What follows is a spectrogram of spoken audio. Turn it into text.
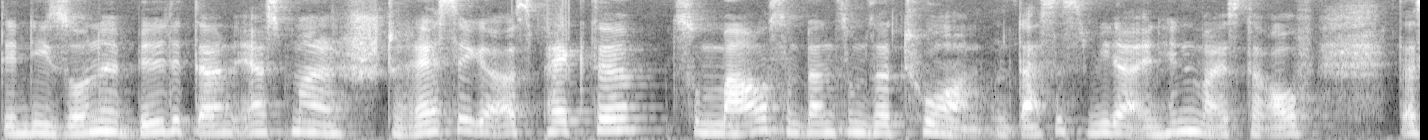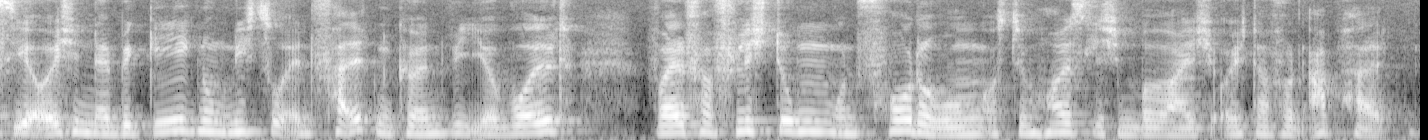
denn die Sonne bildet dann erstmal stressige Aspekte zum Mars und dann zum Saturn. Und das ist wieder ein Hinweis darauf, dass ihr euch in der Begegnung nicht so entfalten könnt, wie ihr wollt, weil Verpflichtungen und Forderungen aus dem häuslichen Bereich euch davon abhalten.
